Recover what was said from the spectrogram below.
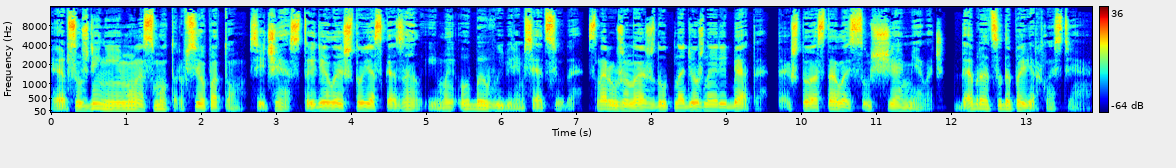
И обсуждение и мой осмотр – все потом. Сейчас ты делаешь, что я сказал, и мы оба выберемся отсюда. Снаружи нас ждут надежные ребята, так что осталась сущая мелочь – добраться до поверхности.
